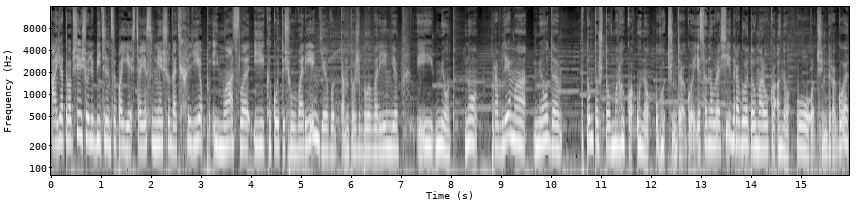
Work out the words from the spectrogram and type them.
А я-то вообще еще любительница поесть. А если мне еще дать хлеб и масло и какое-то еще варенье, вот там тоже было варенье и мед. Но проблема меда в том, то, что в Марокко оно очень дорогое. Если оно в России дорогое, то в Марокко оно очень дорогое.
